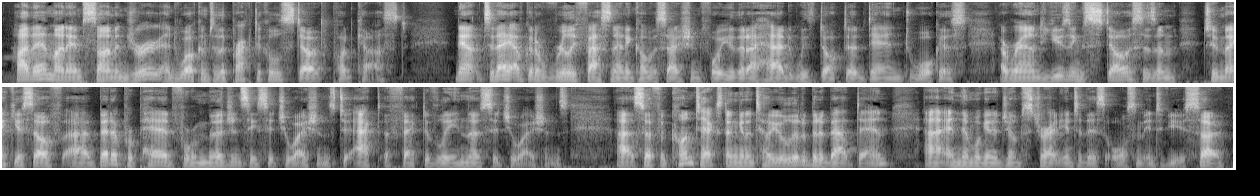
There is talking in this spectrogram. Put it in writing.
Hi there, my name's Simon Drew, and welcome to the Practical Stoic Podcast. Now, today I've got a really fascinating conversation for you that I had with Dr. Dan Dworkis around using Stoicism to make yourself uh, better prepared for emergency situations to act effectively in those situations. Uh, so, for context, I'm going to tell you a little bit about Dan, uh, and then we're going to jump straight into this awesome interview. So,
